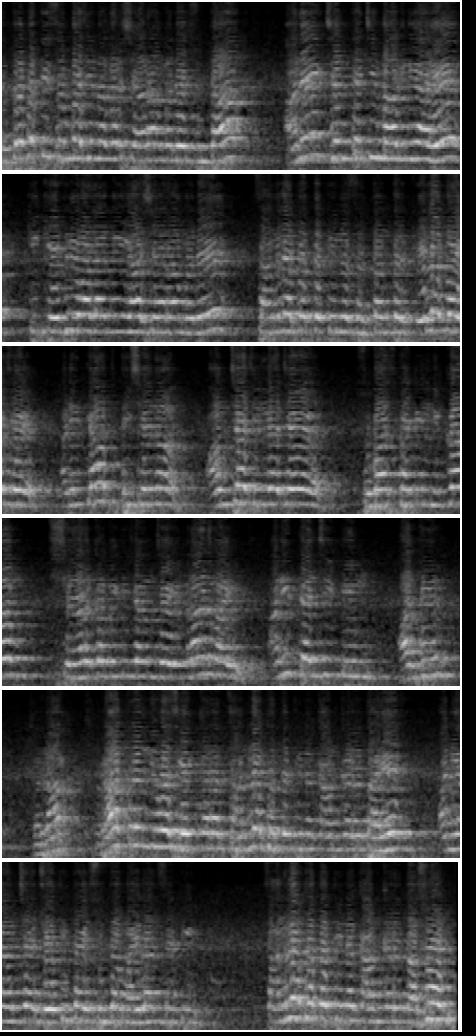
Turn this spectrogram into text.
छत्रपती संभाजीनगर शहरामध्ये सुद्धा अनेक जनतेची मागणी आहे की केजरीवालांनी या शहरामध्ये चांगल्या पद्धतीनं सत्तांतर केलं पाहिजे. आणि त्या दिशेनं आमच्या जिल्ह्याचे सुभाष पाटील निकम शहर कमिटीचे आमचे इम्रान भाई आणि त्यांची टीम अगदी रात्रंदिवस एक करत चांगल्या पद्धतीनं काम करत आहेत आणि आमच्या ज्योतिताई सुद्धा महिलांसाठी चांगल्या पद्धतीनं काम करत असून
